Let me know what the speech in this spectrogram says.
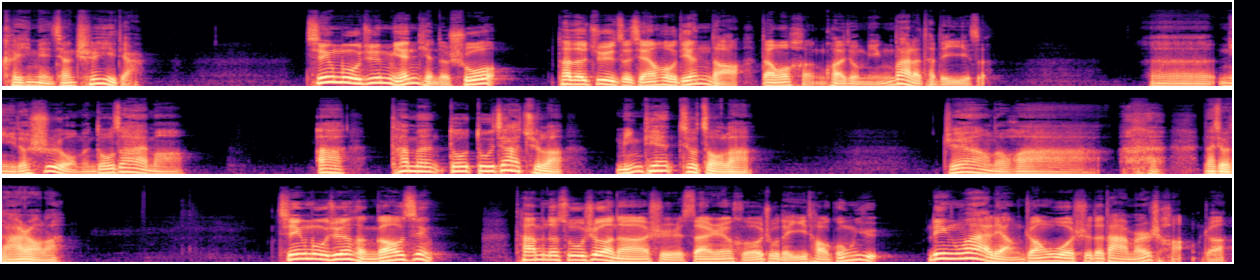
可以勉强吃一点。青木君腼腆地说。他的句子前后颠倒，但我很快就明白了他的意思。呃，你的室友们都在吗？啊，他们都度假去了，明天就走了。这样的话，那就打扰了。青木君很高兴，他们的宿舍呢是三人合住的一套公寓，另外两张卧室的大门敞着，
